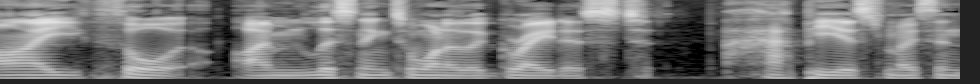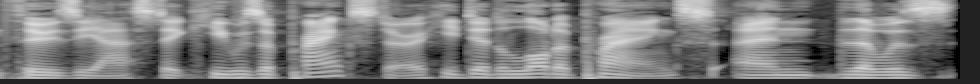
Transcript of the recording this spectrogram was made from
I thought I'm listening to one of the greatest, happiest, most enthusiastic. He was a prankster. He did a lot of pranks, and there was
